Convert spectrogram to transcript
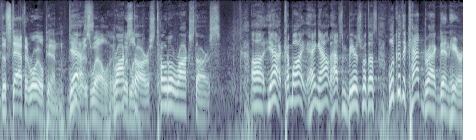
the staff at Royal Pin yes, here as well. Rock Woodland. stars, total rock stars. Uh, yeah, come by, hang out, have some beers with us. Look who the cat dragged in here.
